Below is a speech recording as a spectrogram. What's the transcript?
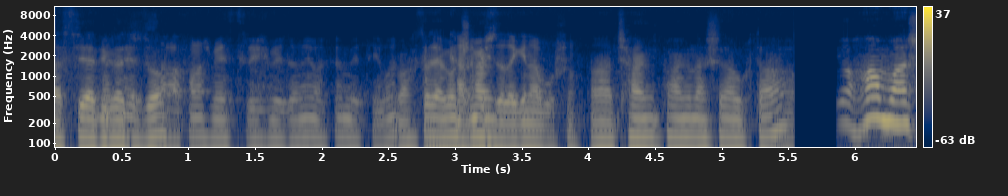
россия дигар чизо сарафонаш местриж мезанем ака метема мақсад ягон чанг задаги набошам а, чанг панг нашида гуфта? Ё ҳамаш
